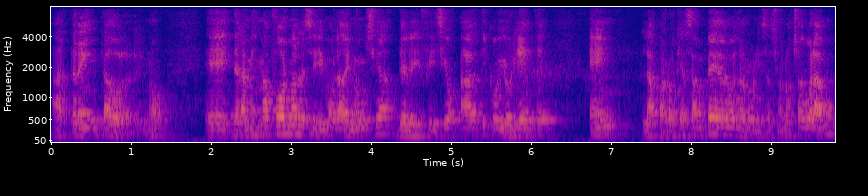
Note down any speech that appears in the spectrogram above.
a 30 dólares, ¿no? Eh, de la misma forma recibimos la denuncia del edificio Ártico y Oriente en la parroquia San Pedro, en la organización Los Chaguaramos,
